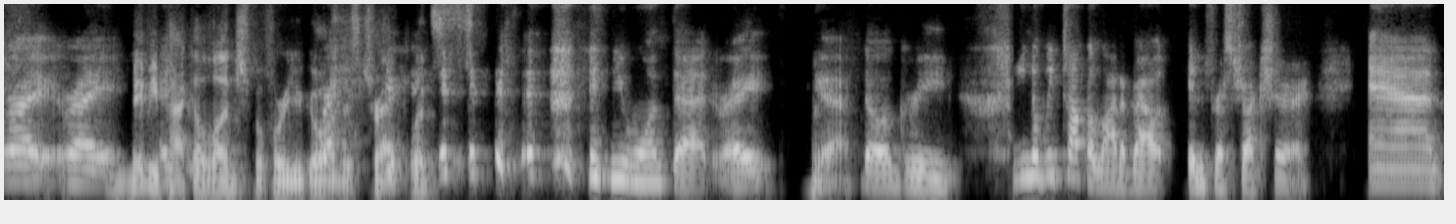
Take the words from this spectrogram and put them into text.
Right, right. Maybe pack a lunch before you go right. on this trek. Let's and you want that, right? Yeah, no, agreed. You know, we talk a lot about infrastructure and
